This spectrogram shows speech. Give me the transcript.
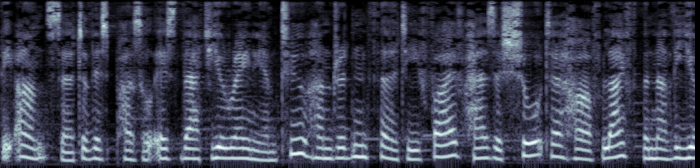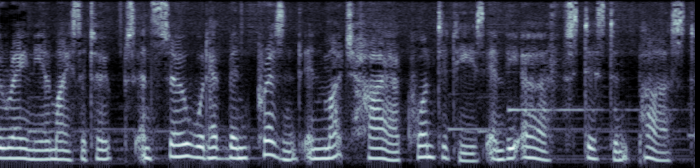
The answer to this puzzle is that uranium-235 has a shorter half-life than other uranium isotopes and so would have been present in much higher quantities in the Earth's distant past.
